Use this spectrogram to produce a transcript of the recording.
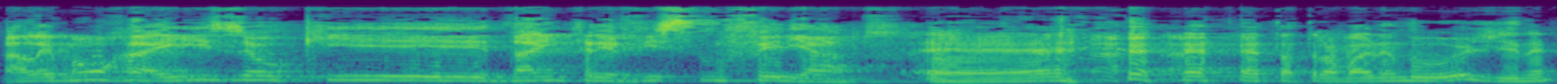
Alemão Raiz é o que dá entrevista no feriado. É, tá trabalhando hoje, né?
